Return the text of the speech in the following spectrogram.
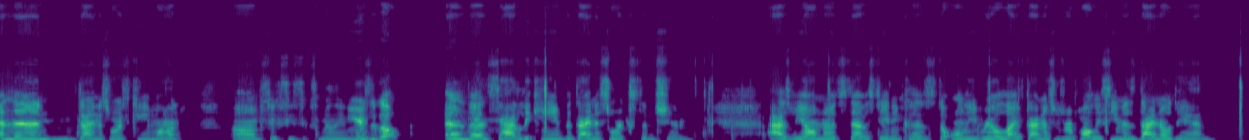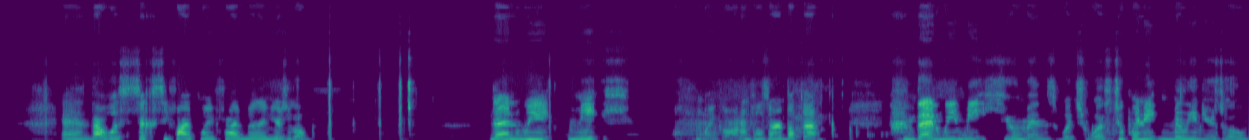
And then dinosaurs came on um, 66 million years ago. And then sadly came the dinosaur extinction. As we all know, it's devastating because the only real life dinosaurs we're probably seen is Dino Dan. And that was 65.5 million years ago. Then we meet. Oh my god, I'm so sorry about that. then we meet humans, which was 2.8 million years ago.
